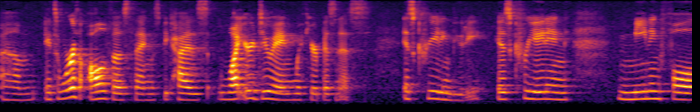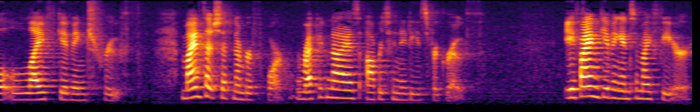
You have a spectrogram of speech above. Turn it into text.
Um, it's worth all of those things because what you're doing with your business is creating beauty, is creating meaningful, life-giving truth. Mindset shift number four: recognize opportunities for growth. If I am giving into my fear,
